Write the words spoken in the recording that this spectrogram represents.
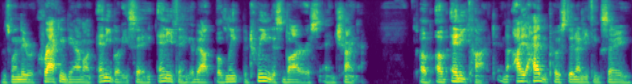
It was when they were cracking down on anybody saying anything about the link between this virus and China of, of any kind. And I hadn't posted anything saying,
